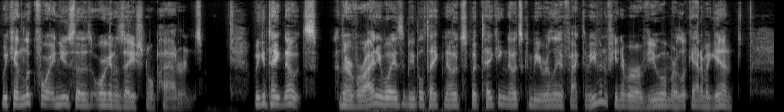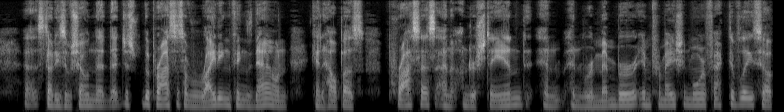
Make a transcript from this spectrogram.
we can look for and use those organizational patterns. We can take notes And there are a variety of ways that people take notes, but taking notes can be really effective, even if you never review them or look at them again. Uh, studies have shown that, that just the process of writing things down can help us process and understand and, and remember information more effectively. So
